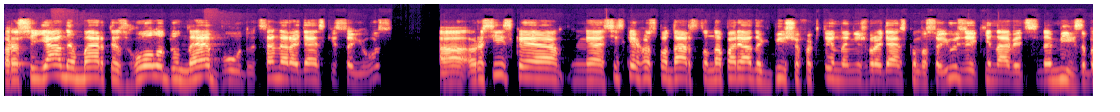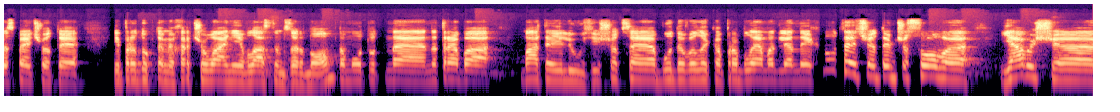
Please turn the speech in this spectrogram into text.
росіяни мерти з голоду не будуть. Це не радянський союз. Російське е, сільське господарство на порядок більш ефективне ніж в радянському союзі, який навіть не міг забезпечувати і продуктами харчування, і власним зерном. Тому тут не, не треба мати ілюзій, що це буде велика проблема для них. Ну це чи тимчасове явище,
